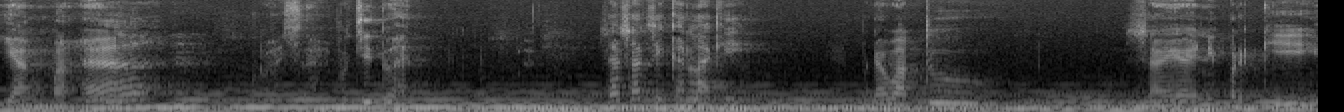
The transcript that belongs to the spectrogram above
Yang maha kuasa. Puji Tuhan. Saya saksikan lagi. Pada waktu saya ini pergi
